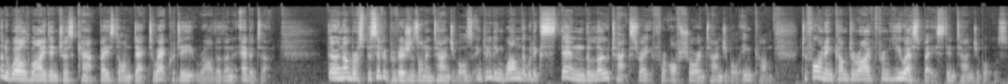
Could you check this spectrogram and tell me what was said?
and a worldwide interest cap based on debt to equity rather than EBITDA. There are a number of specific provisions on intangibles, including one that would extend the low tax rate for offshore intangible income to foreign income derived from US based intangibles.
